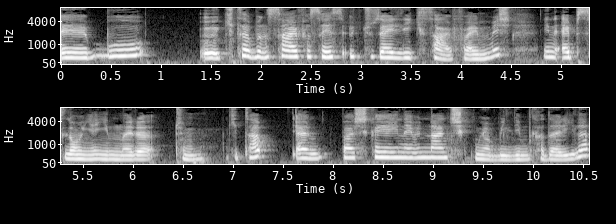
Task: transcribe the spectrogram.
E, bu e, kitabın sayfa sayısı 352 sayfaymış. Yine Epsilon yayınları tüm kitap. Yani başka yayın evinden çıkmıyor bildiğim kadarıyla.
